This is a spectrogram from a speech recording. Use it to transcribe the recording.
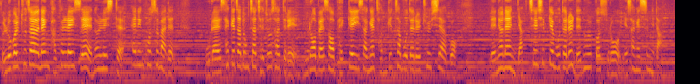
글로벌 투자은행 바클레이스의 애널리스트 헤닝 코스만은 올해 세계 자동차 제조사들이 유럽에서 100개 이상의 전기차 모델을 출시하고 내년엔 약 70개 모델을 내놓을 것으로 예상했습니다.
